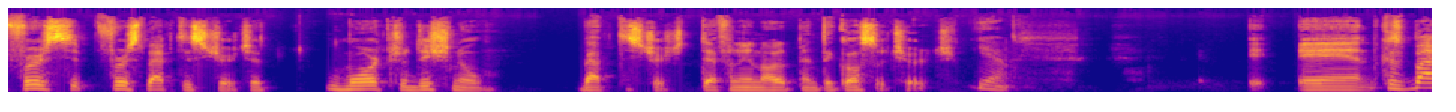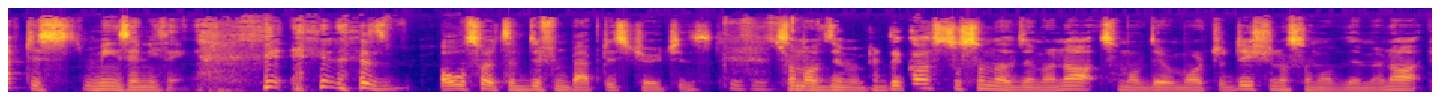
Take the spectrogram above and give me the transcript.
first First Baptist Church, a more traditional Baptist church, definitely not a Pentecostal church. Yeah. And because Baptist means anything, there's all sorts of different Baptist churches. Some of them are Pentecostal, some of them are not. Some of them are more traditional, some of them are not.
